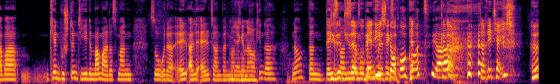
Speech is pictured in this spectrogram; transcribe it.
aber kennt bestimmt jede Mama, dass man so oder el alle Eltern, wenn man ja, so genau. die Kinder, ne, dann denkt Diese, man, dieser das Moment, bin ich doch, so, oh Gott, ja. Genau, da red ja ich. Hä?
